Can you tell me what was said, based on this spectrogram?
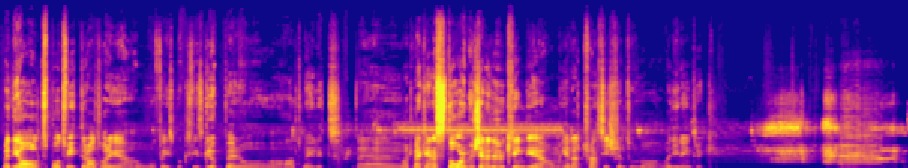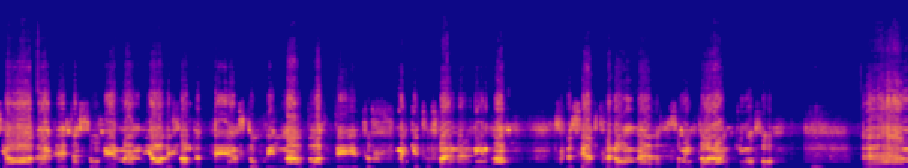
medialt på Twitter och allt vad det är. Och Facebook finns grupper och allt möjligt. Det har varit verkligen en storm. Hur känner du kring det om hela Transition Tour? Vad, vad är dina intryck? Ehm, ja, det har ju blivit en stor grej, men ja, det är klart att det är en stor skillnad och att det är tuff, mycket tuffare nu än innan. Speciellt för de eh, som inte har ranking och så. Ehm,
